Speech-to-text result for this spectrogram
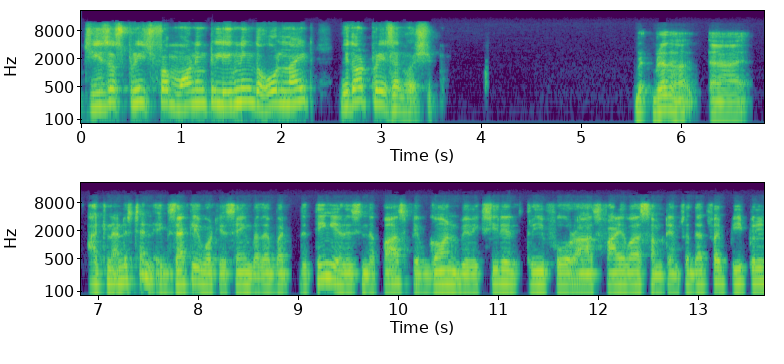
Jesus preached from morning till evening the whole night without praise and worship. Br- brother, uh, I can understand exactly what you're saying, brother. But the thing here is, in the past, we've gone, we've exceeded three, four hours, five hours sometimes. So that's why people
